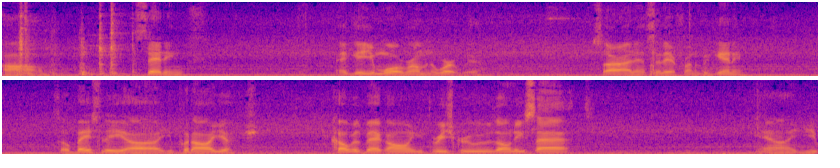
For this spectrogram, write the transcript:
um, settings and give you more room to work with Sorry, I didn't say that from the beginning. So basically, uh, you put all your covers back on, your three screws on each side. And you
